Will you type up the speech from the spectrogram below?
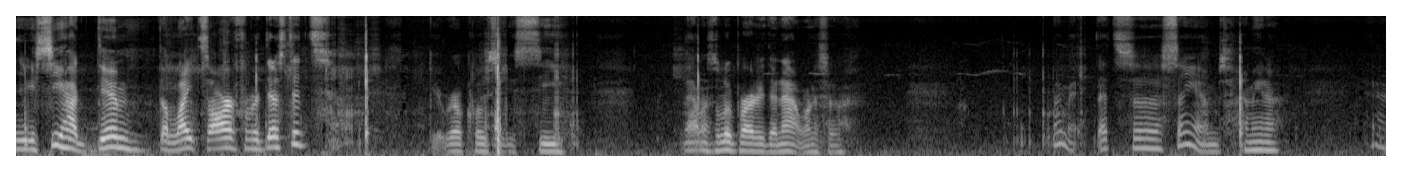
You can see how dim the lights are from a distance. Get real close so you see. That one's a little brighter than that one, so. Wait a minute, that's uh, Sam's. I mean, uh, yeah.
